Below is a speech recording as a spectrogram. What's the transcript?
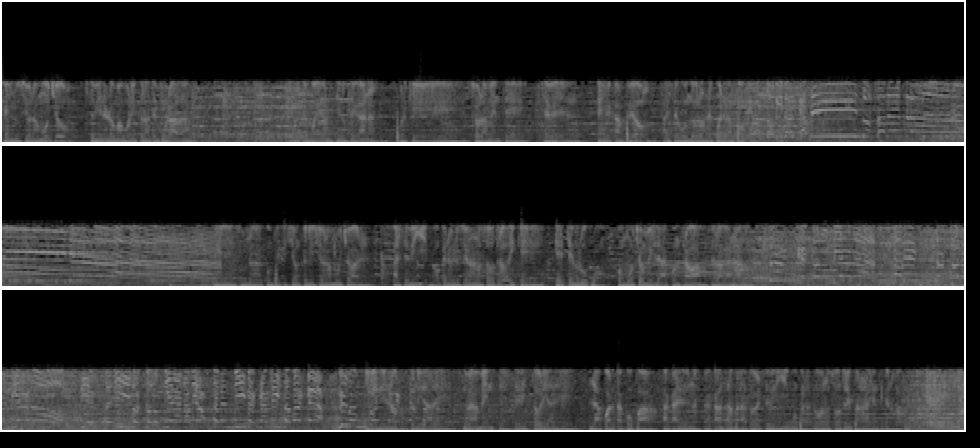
Que, ilusiona mucho. Se viene lo más bonito de la temporada. No se juega si no se gana, porque solamente se ve el, es el campeón. Al segundo lo recuerdan poco. Es una competición que ilusiona mucho al, al sevillismo, que nos ilusiona a nosotros y que este grupo, con mucha humildad, con trabajo, se lo ha ganado. Y que tiene la oportunidad de nuevamente hacer historia de la cuarta copa acá en nuestra casa para todo el sevillismo, para todos nosotros y para la gente que nos apoya.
